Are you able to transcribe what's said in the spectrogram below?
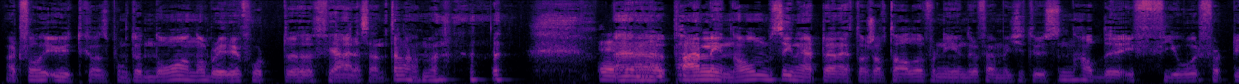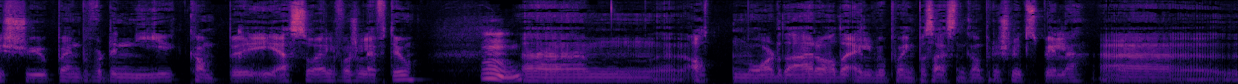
i hvert fall i utgangspunktet nå Nå blir det jo fort uh, fjerdesenter, da, men Eh, Per Lindholm signerte en ettårsavtale for 925 000. Hadde i fjor 47 poeng på 49 kamper i SHL for Skellefteå. Mm. Uh, 18 mål der og hadde 11 poeng på 16 kamper i sluttspillet. Uh,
